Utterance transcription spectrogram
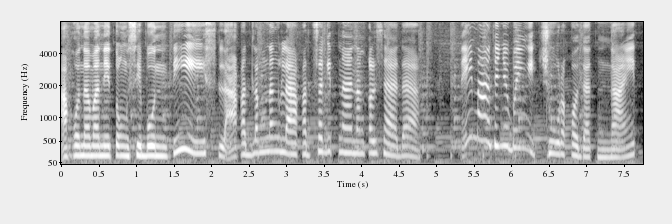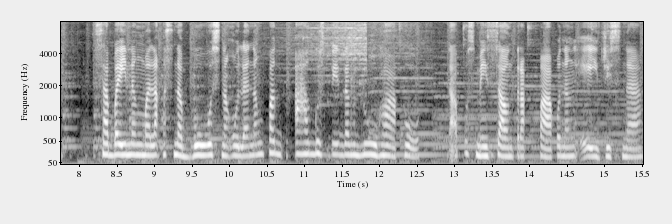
Ako naman itong si Buntis, lakad lang ng lakad sa gitna ng kalsada. Na-imagine nyo ba yung itsura ko that night? Sabay ng malakas na buhos ng ulan ng pag-agos din ng luha ko. Tapos may soundtrack pa ako ng ages na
